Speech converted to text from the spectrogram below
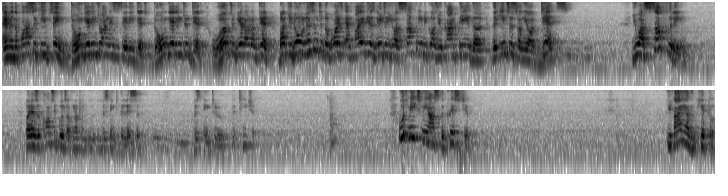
And when the pastor keeps saying, don't get into unnecessary debt, don't get into debt, work to get out of debt, but you don't listen to the voice, and five years later you are suffering because you can't pay the, the interest on your debts, you are suffering, but as a consequence of not listening to the lesson, listening to the teacher. Which makes me ask the question if I have a kettle,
